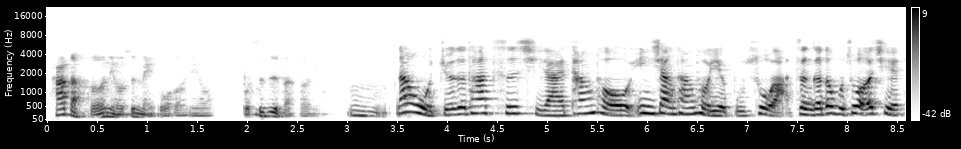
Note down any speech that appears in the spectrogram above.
它的和牛是美国和牛，不是日本和牛。嗯，那我觉得它吃起来汤头印象汤头也不错啊，整个都不错，而且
